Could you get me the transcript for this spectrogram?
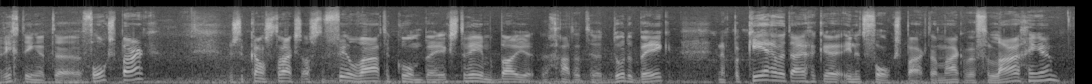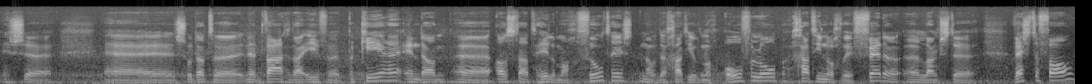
richting het Volkspark. Dus er kan straks, als er veel water komt bij extreme buien, dan gaat het door de beek. En dan parkeren we het eigenlijk eh, in het Volkspark. Dan maken we verlagingen, dus, zodat we het water daar even parkeren. En dan, als dat helemaal gevuld is, nou, dan gaat hij ook nog overlopen. Gaat hij nog weer verder langs de Westerval.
